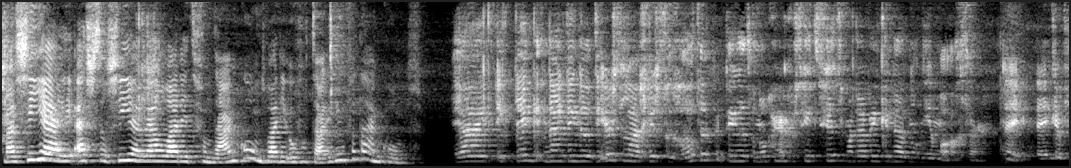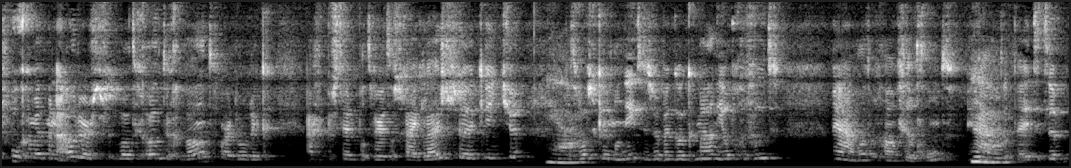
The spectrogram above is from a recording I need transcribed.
Maar zie jij, Esther, zie jij wel waar dit vandaan komt? Waar die overtuiging vandaan komt? Ja, ik, ik, denk, nou, ik denk dat ik de eerste laag gisteren gehad heb. Ik denk dat er nog ergens iets zit, maar daar ben ik inderdaad nog niet helemaal achter. Nee, nee ik heb vroeger met mijn ouders wat groter gewoond, waardoor ik eigenlijk bestempeld werd als rijkluiskindje. Ja. Dat was ik helemaal niet en zo ben ik ook helemaal niet opgevoed. Maar ja, we hadden gewoon veel grond. Ja. Dat weet het hem.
